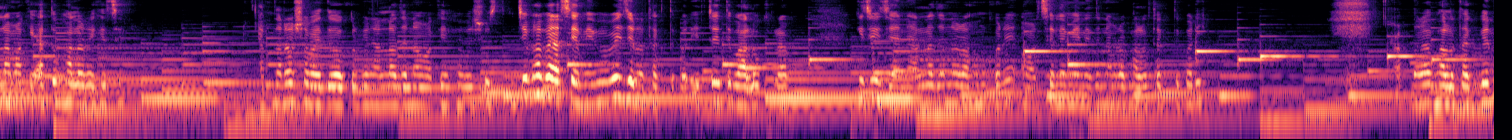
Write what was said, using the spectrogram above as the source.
আল্লাহ আমাকে এত ভালো রেখেছে। আপনারাও সবাই দোয়া করবেন, আল্লাহ যেন আমাকে এভাবে সুস্থ যেভাবে আছি আমি এভাবেই যেন থাকতে পারি। এর চাইতে ভালো, খারাপ কিছুই চাই না। আল্লাহ যেন রহম করে, আমার ছেলে মেয়ে যেন আমরা ভালো থাকতে পারি। আপনারা ভালো থাকবেন।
